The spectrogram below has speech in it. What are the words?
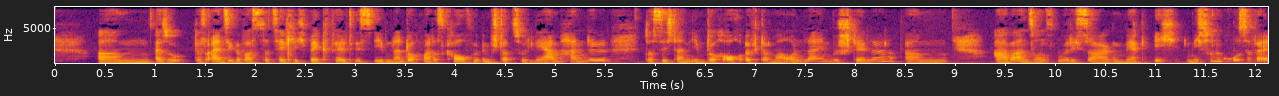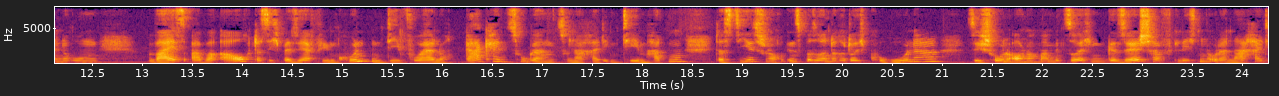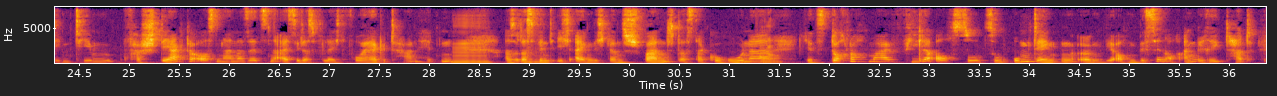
Ähm, also das Einzige, was tatsächlich wegfällt, ist eben dann doch mal das Kaufen im stationären Handel, dass ich dann eben doch auch öfter mal online bestelle. Ähm, aber ansonsten würde ich sagen, merke ich nicht so eine große Veränderung weiß aber auch, dass ich bei sehr vielen Kunden, die vorher noch gar keinen Zugang zu nachhaltigen Themen hatten, dass die jetzt schon auch insbesondere durch Corona sich schon auch nochmal mit solchen gesellschaftlichen oder nachhaltigen Themen verstärkter auseinandersetzen, als sie das vielleicht vorher getan hätten. Mhm. Also das mhm. finde ich eigentlich ganz spannend, dass da Corona ja. jetzt doch nochmal viele auch so zum Umdenken irgendwie auch ein bisschen auch angeregt hat.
